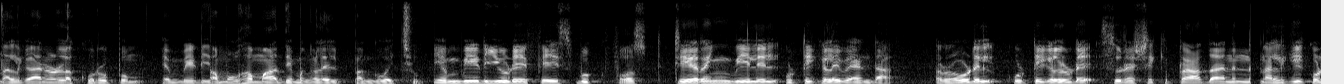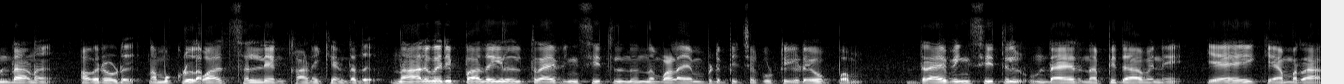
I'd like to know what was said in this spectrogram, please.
നൽകാനുള്ള കുറിപ്പും എം വി ഡി സമൂഹ മാധ്യമങ്ങളിൽ പങ്കുവച്ചു. എം വി ഡിയുടെ ഫേസ്ബുക്ക് പോസ്റ്റ് സ്റ്റിയറിംഗ് വീലിൽ കുട്ടികളെ വേണ്ട റോഡിൽ കുട്ടികളുടെ സുരക്ഷയ്ക്ക് പ്രാധാന്യം നൽകിക്കൊണ്ടാണ് അവരോട് നമുക്കുള്ള വാത്സല്യം കാണിക്കേണ്ടത്. നാലുവരിപ്പാതയിൽ ഡ്രൈവിംഗ് സീറ്റിൽ നിന്ന് വളയം പിടിപ്പിച്ച കുട്ടിയുടെ ഒപ്പം ഡ്രൈവിംഗ് സീറ്റിൽ ഉണ്ടായിരുന്ന പിതാവിന് എ ഐ ക്യാമറ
